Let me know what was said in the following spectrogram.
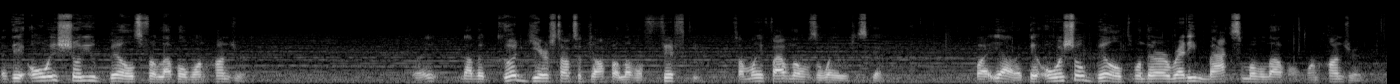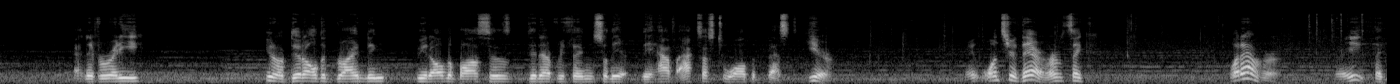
That they always show you builds for level 100. Right? Now, the good gear starts to drop at level 50. So I'm only five levels away, which is good. But yeah, like they always show builds when they're already maximum level 100. And they've already, you know, did all the grinding, beat all the bosses, did everything, so they, they have access to all the best gear. Right? Once you're there, it's like, whatever, right? Like,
